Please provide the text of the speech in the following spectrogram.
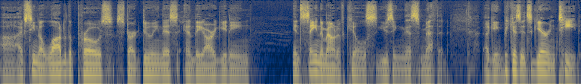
Uh, I've seen a lot of the pros start doing this, and they are getting insane amount of kills using this method again because it's guaranteed.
